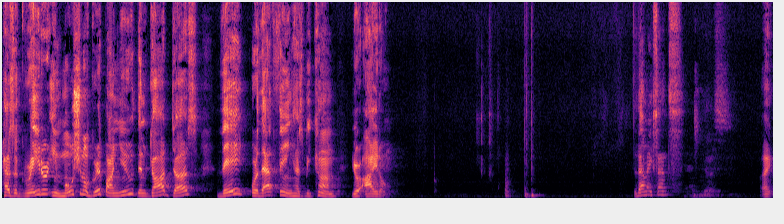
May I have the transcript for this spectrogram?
has a greater emotional grip on you than God does, they or that thing has become your idol. Did that make sense? Yes. Like,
